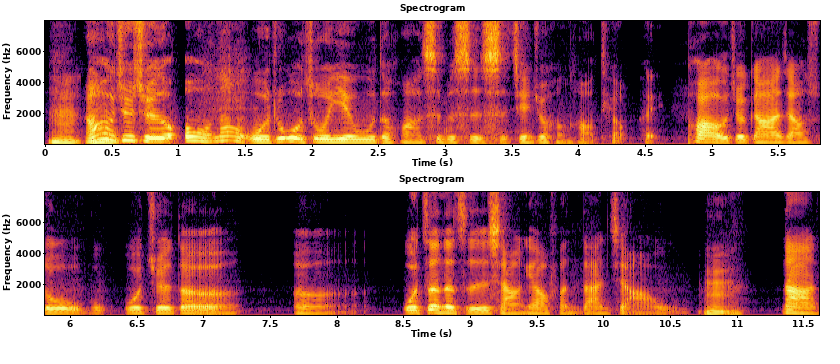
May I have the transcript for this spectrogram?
嗯，然后我就觉得哦，那我如果做业务的话，是不是时间就很好调配？后来我就跟他讲说，我我觉得呃。我真的只是想要分担家务，嗯，那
